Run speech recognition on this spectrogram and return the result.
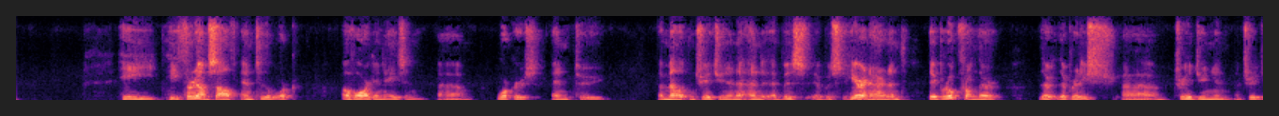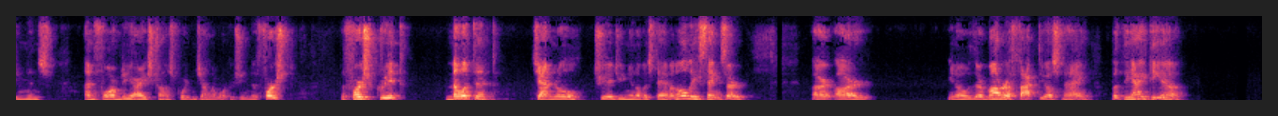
he he threw himself into the work of organising um, workers into a militant trade union, and it was it was here in Ireland they broke from their their, their British uh, trade union and trade unions and formed the Irish Transport and General Workers Union, the first the first great militant general trade union of its time, and all these things are are are you know they're matter of fact to us now. But the idea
